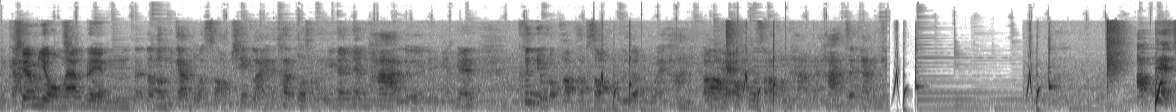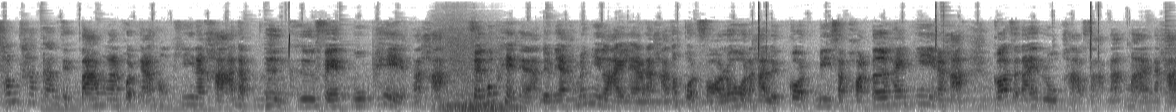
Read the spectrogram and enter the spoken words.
มีการเชื่อมโยงและชื่อมเบรนแล้วก็มีการตรวจสอบเช็คหลายนะขนาดตรวจสอบนี้ยังยังพลาดเลยอะไรเงี้ยเพราะฉะนั้นขึ้นอยู่กับความซับซ้อนของเรื่องด้วยค่ะ ก็ขอบคุณสำหรับคำถามนะคะเจอกัน อัปเดตช่องทางการติดตามงานผลงานของพี่นะคะ อันดับหนึ่งคือ Facebook Page นะคะ Facebook Page เนี่ยเดี๋ยวนี้เขาไม่มีไลน์แล้วนะคะ ต้องกด Follow นะคะ หรือกด Be Supporter ให้พี่นะคะ ก็จะได้รู้ข่าวสารมากมายนะคะ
